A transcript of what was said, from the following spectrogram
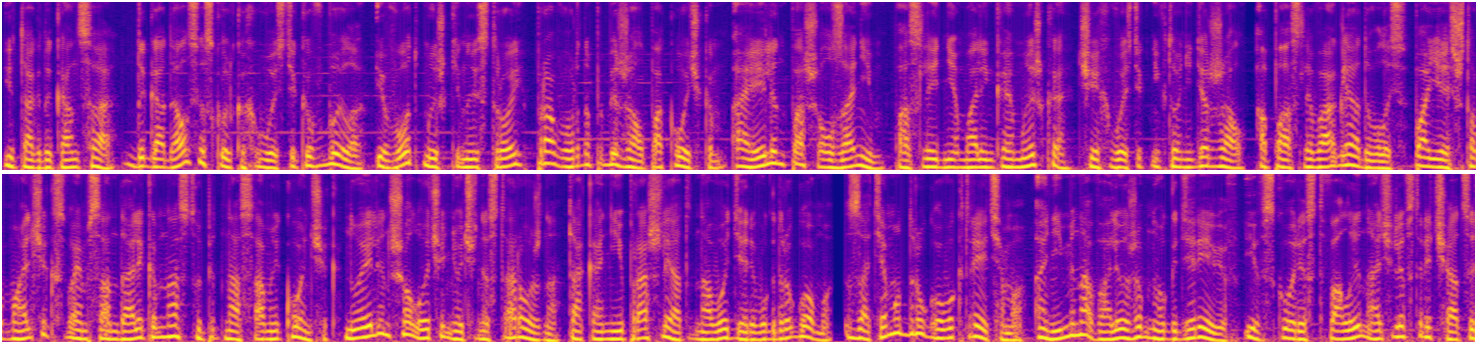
И так до конца. Догадался, сколько хвостиков было? И вот мышкиный строй проворно побежал по кочкам, а Эллен пошел за ним. Последняя маленькая мышка, чей хвостик никто не держал, опасливо оглядывалась, боясь, что мальчик своим сандаликом наступит на самый кончик. Но Эллен шел очень-очень осторожно. Так они и прошли от одного дерева к другому, затем от другого к третьему. Они миновали уже много деревьев, и вскоре стволы начали встречаться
